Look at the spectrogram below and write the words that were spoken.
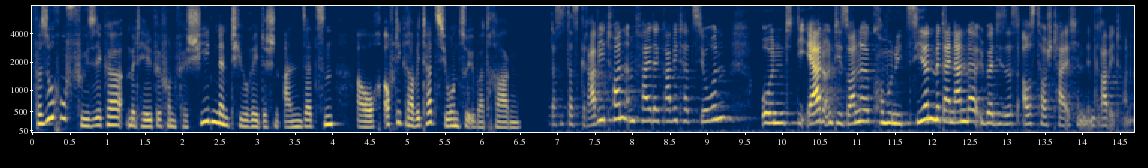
versuchen Physiker mit Hilfe von verschiedenen theoretischen Ansätzen auch auf die Gravitation zu übertragen. Das ist das Graviton im Fall der Gravitation. Und die Erde und die Sonne kommunizieren miteinander über dieses Austauschteilchen, dem Graviton.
